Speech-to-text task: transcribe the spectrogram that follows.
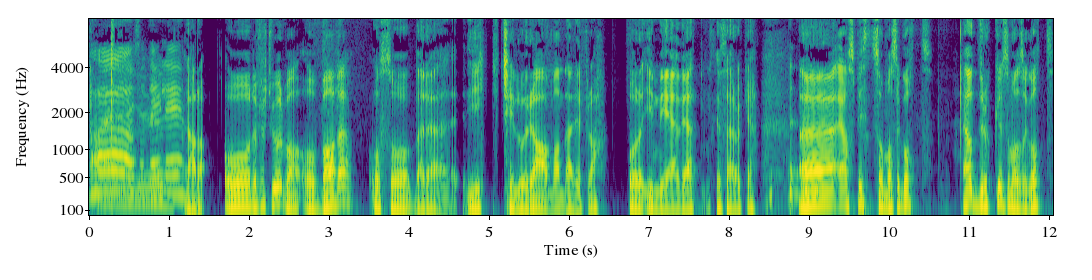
Å, så deilig. Ja da. Og det første vi gjorde, var å bade, og så bare gikk chiloramaen derifra. For inn i evigheten, skal jeg si dere. Eh, jeg har spist så masse godt. Jeg har drukket så masse godt,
